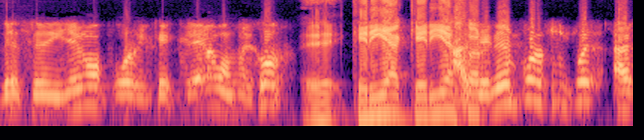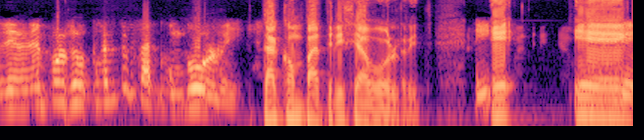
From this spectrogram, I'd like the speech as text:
Decidiremos por el que creamos mejor. Eh, quería, quería... por supuesto, por supuesto, está con Bullrich. Está con Patricia Bullrich. Y, eh,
